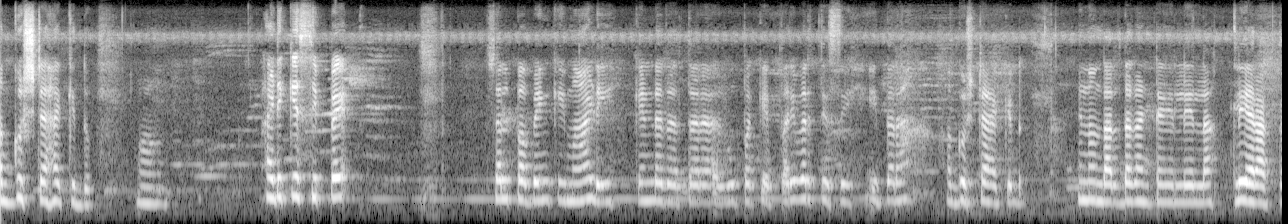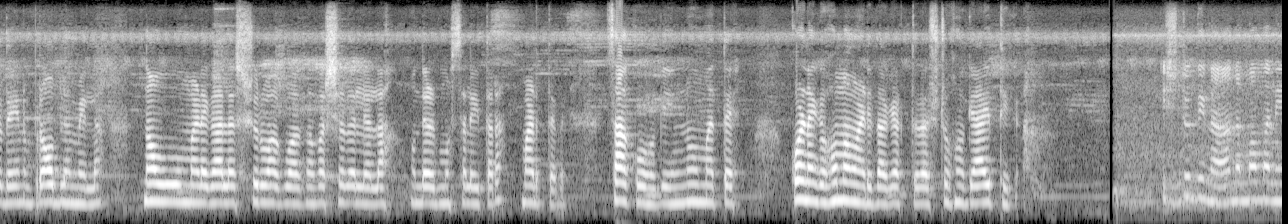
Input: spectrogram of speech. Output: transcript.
ಅಗ್ಗುಷ್ಟೇ ಹಾಕಿದ್ದು. ಅಡಿಕೆ ಸಿಪ್ಪೆ ಸ್ವಲ್ಪ ಬೆಂಕಿ ಮಾಡಿ ಕೆಂಡದ ಥರ ರೂಪಕ್ಕೆ ಪರಿವರ್ತಿಸಿ ಈ ಥರ ಅಗ್ಗುಷ್ಟೇ ಹಾಕಿದ್ದು. ಇನ್ನೊಂದು ಅರ್ಧ ಗಂಟೆಯಲ್ಲಿ ಎಲ್ಲ ಕ್ಲಿಯರ್ ಆಗ್ತದೆ, ಏನು ಪ್ರಾಬ್ಲಮ್ ಇಲ್ಲ. ನಾವು ಮಳೆಗಾಲ ಶುರುವಾಗುವಾಗ ವರ್ಷದಲ್ಲೆಲ್ಲ ಒಂದೆರಡು ಮೂರು ಸಲ ಈ ಥರ ಮಾಡ್ತೇವೆ. ಸಾಕು ಹೋಗಿ. ಇನ್ನೂ ಮತ್ತೆ ಕೋಣೆಗೆ ಹೋಮ ಮಾಡಿದಾಗೆ ಆಗ್ತದೆ, ಅಷ್ಟು ಹೋಗಿ ಆಯ್ತು ಈಗ. ಇಷ್ಟು ದಿನ ನಮ್ಮ ಮನೆ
